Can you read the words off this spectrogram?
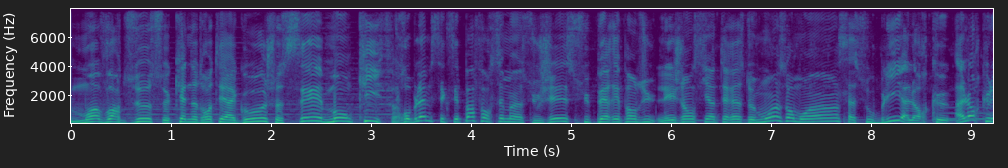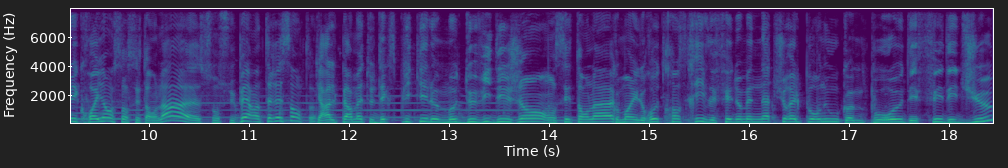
Moi, voir Zeus ken à droite et à gauche, c'est mon kiff. Problème, c'est que c'est pas forcément un sujet super répandu. Les gens s'y intéressent de moins en moins, ça s'oublie, alors que, alors que les croyances en ces temps-là euh, sont super intéressantes, car elles permettent d'expliquer le mode de vie des gens en ces temps-là, comment ils retranscrivent les phénomènes naturels pour nous, comme pour eux des faits des dieux.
